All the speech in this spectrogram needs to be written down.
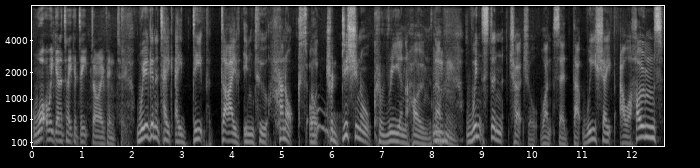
What are we going to take a deep dive into? We're going to take a deep dive into hanoks or traditional Korean homes. Now, Mm-hmm. Winston Churchill once said that we shape our homes.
